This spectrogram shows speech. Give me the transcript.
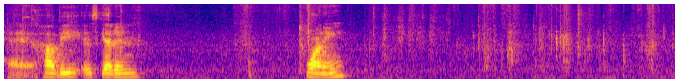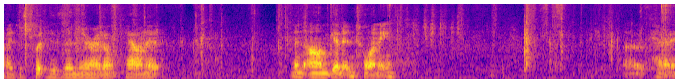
Okay, hubby is getting 20. I just put his in there, I don't count it. And I'm getting 20. Okay.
